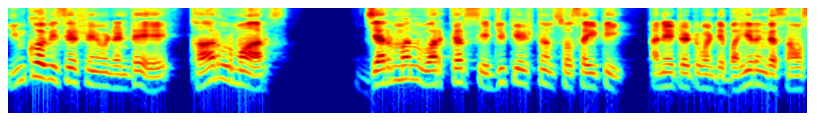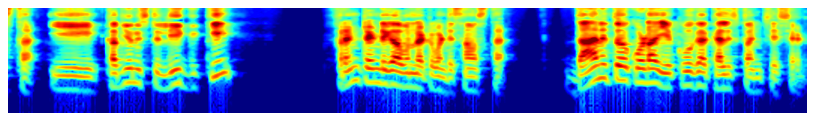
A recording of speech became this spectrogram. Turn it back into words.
ఇంకో విశేషం ఏమిటంటే Karl Marx German workers educational society అనేటటువంటి బహిరంగ సంస్థ ఈ కమ్యూనిస్ట్ లీగ్కి ఫ్రంట్ ఎండ్గా ఉన్నటువంటి సంస్థ. దానితో కూడా ఎక్కువగా కలిసి పనిచేశాడు.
